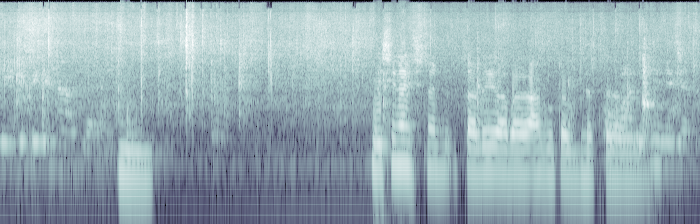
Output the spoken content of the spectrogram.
লেগে টেগে না যায়। হুম। বেশি না তাহলে আবার আগুটা উঠাতে হবে যাবে।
